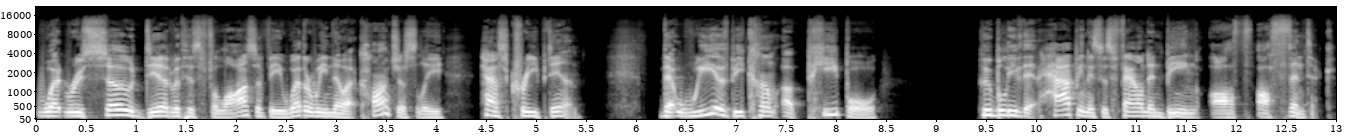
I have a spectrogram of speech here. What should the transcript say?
what Rousseau did with his philosophy, whether we know it consciously, has creeped in. That we have become a people who believe that happiness is found in being authentic.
